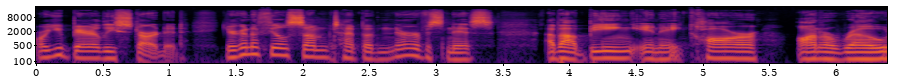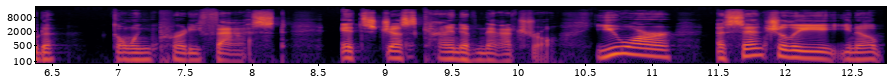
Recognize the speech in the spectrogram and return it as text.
or you barely started. You're going to feel some type of nervousness about being in a car on a road going pretty fast. It's just kind of natural. You are essentially, you know,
